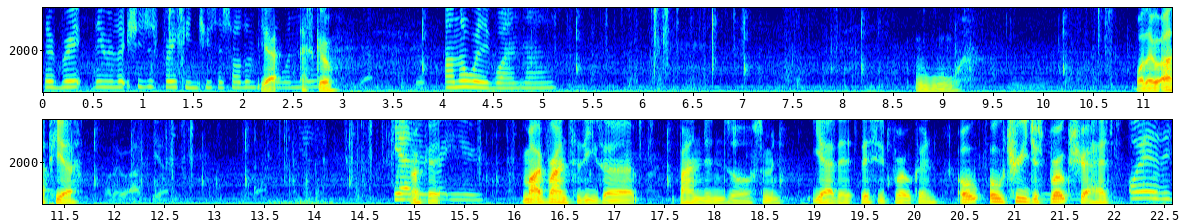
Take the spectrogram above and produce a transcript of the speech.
They're break. They were literally just breaking trees. I saw them. yeah. the. Let's go. I don't know where they went now. Ooh. Well, they were up here. Yeah, Okay. right here. Might have ran to these uh bandits or something. Yeah, th this is broken. Oh, oh, tree just broke straight ahead. Oh yeah, they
